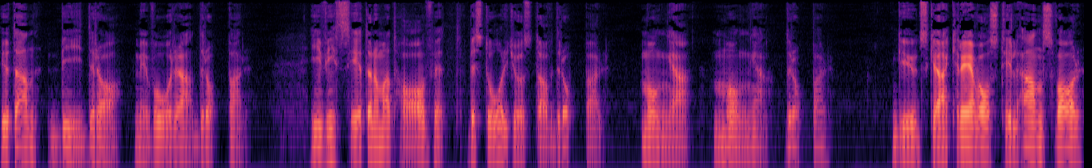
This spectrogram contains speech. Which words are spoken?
utan bidra med våra droppar i vissheten om att havet består just av droppar, många, många droppar. Gud ska kräva oss till ansvar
